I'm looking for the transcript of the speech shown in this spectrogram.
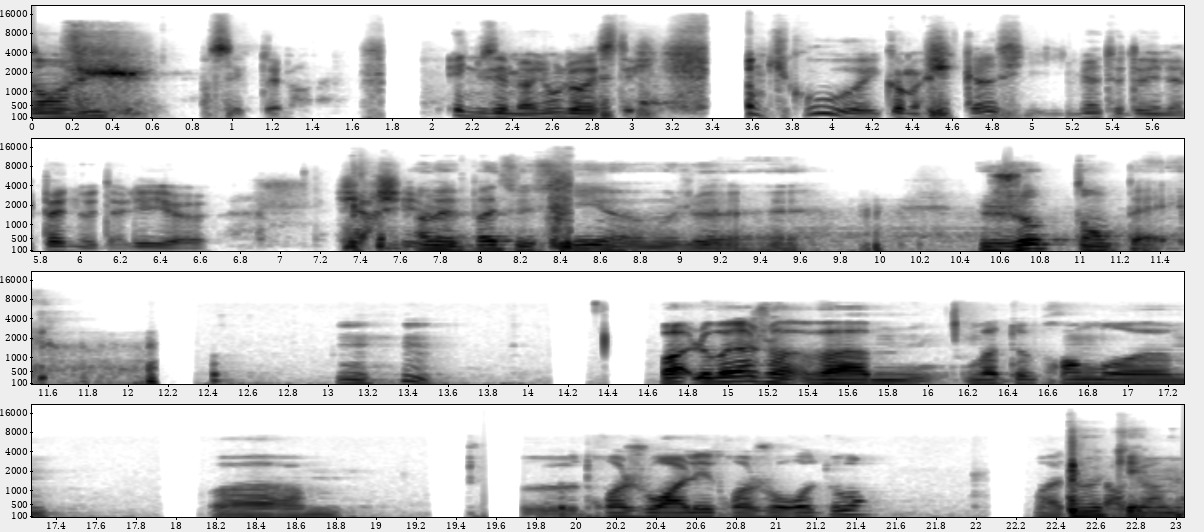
en vue dans le secteur. Et nous aimerions le rester. Donc du coup, euh, comme Ashika, s'il vient te donner la peine d'aller euh, chercher... Ah, mais pas de souci, euh, moi je. euh, J'obtempère. Ouais, le voyage va, va, va te prendre euh, euh, euh, trois jours aller, trois jours retour. Ouais, t'as, perdu un,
